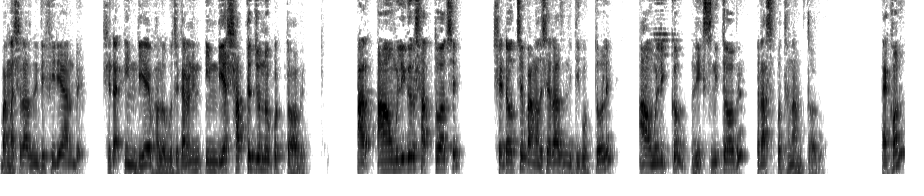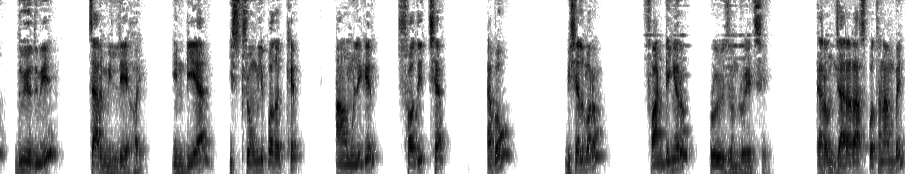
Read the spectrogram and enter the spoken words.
বাংলাদেশের রাজনীতি ফিরিয়ে আনবে। সেটা ইন্ডিয়ায় ভালো বোঝে। কারণ ইন- ইন্ডিয়ার স্বার্থের জন্য করতে হবে। আর আওয়ামী লীগেরও স্বার্থ আছে। সেটা হচ্ছে বাংলাদেশের রাজনীতি করতে হলে আওয়ামী লীগকেও রিস্ক নিতে হবে, রাজপথে নামতে হবে। এখন দুয়ে দুয়ে চার মিললে হয়। ইন্ডিয়ার স্ট্রংলি পদক্ষেপ, আওয়ামী লীগের সদিচ্ছা এবং বিশাল বড় ফান্ডিংয়েরও প্রয়োজন রয়েছে। কারণ যারা রাজপথে নামবে,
